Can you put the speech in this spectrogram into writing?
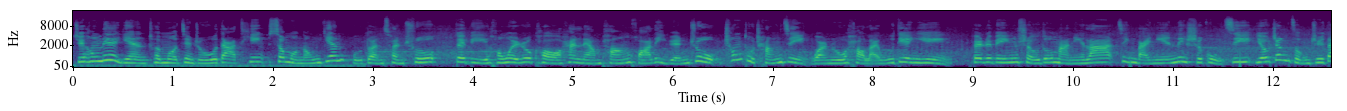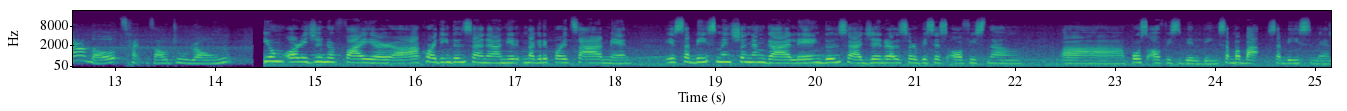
橘红烈焰吞没建筑物大厅，凶猛浓烟不断窜出。对比宏伟入口和两旁华丽圆柱，冲突场景宛如好莱坞电影。菲律宾首都马尼拉近百年历史古迹邮政总局大楼惨遭祝融。Yung origin of fire, according dun sa na, nag-report sa amin, is sa basement siya nang galing dun sa General Services Office ng 啊，post Office Building 什么吧，什么 basement。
